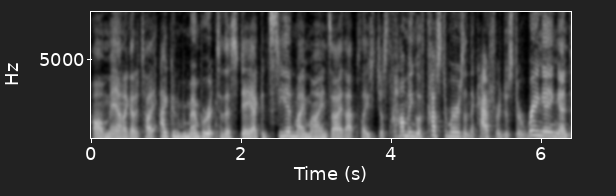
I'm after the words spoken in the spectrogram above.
oh man, I got to tell you, I can remember it to this day. I could see in my mind's eye that place just humming with customers and the cash register ringing. And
